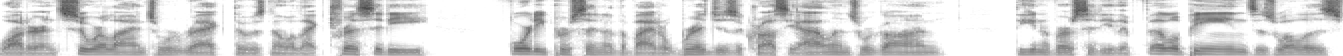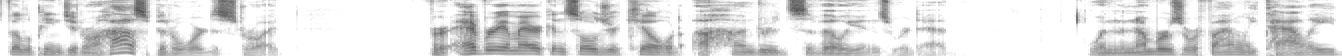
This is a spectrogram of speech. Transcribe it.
Water and sewer lines were wrecked, there was no electricity, 40% of the vital bridges across the islands were gone, the University of the Philippines, as well as Philippine General Hospital, were destroyed. For every American soldier killed, a hundred civilians were dead. When the numbers were finally tallied,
